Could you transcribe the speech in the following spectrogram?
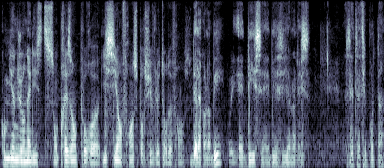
Combien de journalistes sont présents pour euh, ici en France pour suivre le Tour de France? De la Colombie, oui. 10, 10 journalistes. C'est très important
